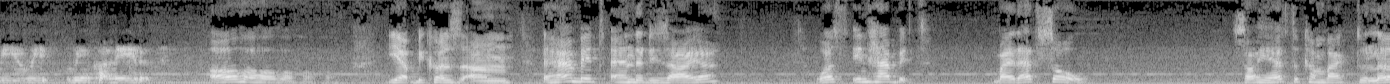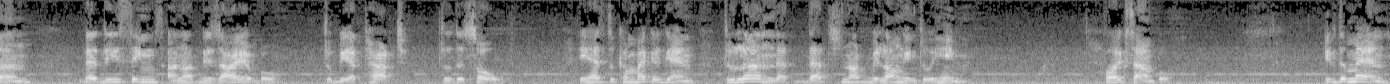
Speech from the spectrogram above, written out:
be re- reincarnated? Oh, ho, ho, ho, ho, ho. yeah, because um, the habit and the desire was inhabit by that soul. So he has to come back to learn that these things are not desirable to be attached to the soul. He has to come back again to learn that that's not belonging to him. For example, if the man,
